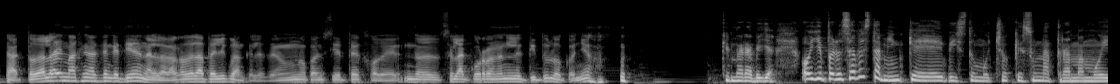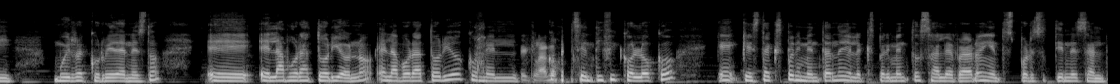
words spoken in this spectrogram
o sea, toda la imaginación que tienen a lo largo de la película, aunque les den un 1,7, joder, no se la curran en el título, coño. Qué maravilla. Oye, pero ¿sabes también que he visto mucho que es una trama muy, muy recurrida en esto? Eh, el laboratorio, ¿no? El laboratorio con el, Que claro. con el científico loco que, que está experimentando y el experimento sale raro y entonces por eso tienes al,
